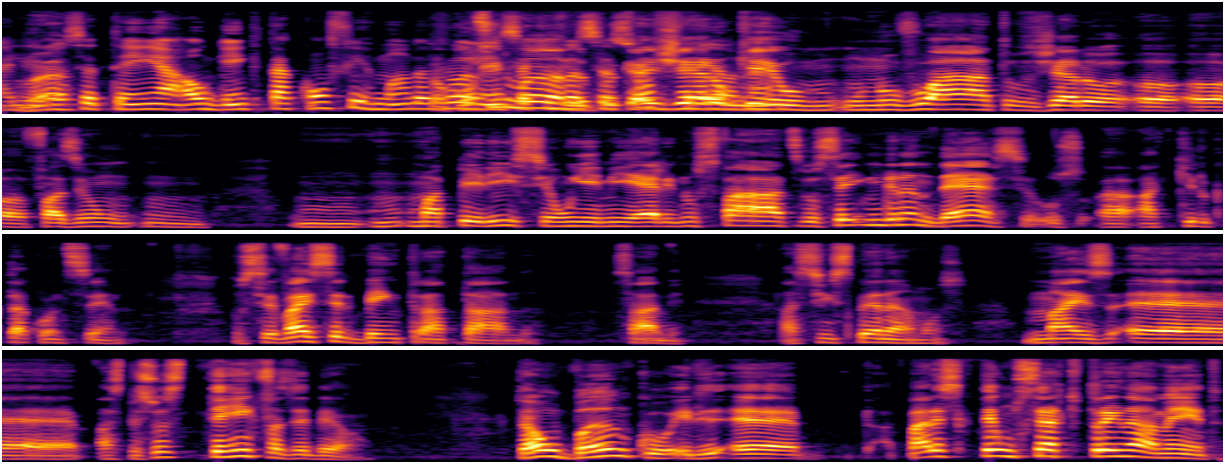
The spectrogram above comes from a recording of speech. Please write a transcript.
Ali é? você tem alguém que está confirmando a tá violência confirmando, que você porque sofreu, gera né? o quê? Um, um, novo ato, gera uh, uh, fazer um, um, uma perícia, um IML nos fatos, você engrandece os, a, aquilo que está acontecendo. Você vai ser bem tratado, sabe? Assim esperamos. Mas é, as pessoas têm que fazer BO. Então o banco, ele, é, parece que tem um certo treinamento.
